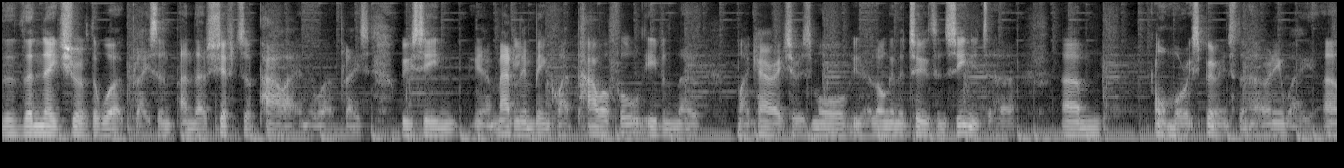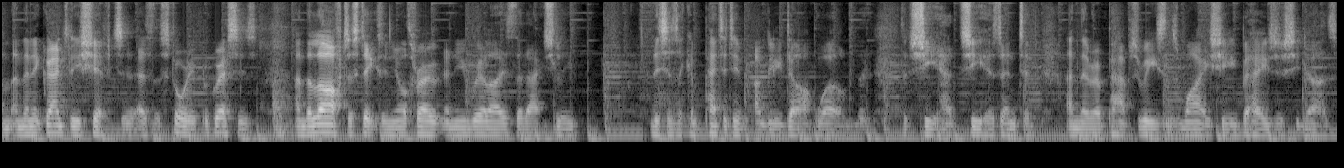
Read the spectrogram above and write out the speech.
the, the nature of the workplace and, and the shifts of power in the workplace. We've seen, you know, Madeleine being quite powerful, even though my character is more, you know, long in the tooth and senior to her. Um, or more experienced than her anyway. Um, and then it gradually shifts as the story progresses, and the laughter sticks in your throat, and you realise that actually this is a competitive, ugly, dark world that, that she had she has entered, and there are perhaps reasons why she behaves as she does.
